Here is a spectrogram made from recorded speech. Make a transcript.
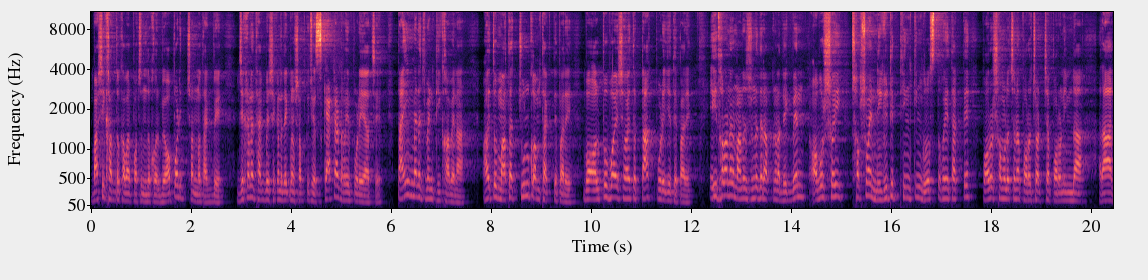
বাসি খাদ্য খাবার পছন্দ করবে, অপরিচ্ছন্ন থাকবে, যেখানে থাকবে সেখানে দেখবেন সব কিছু স্ক্যাটার্ড হয়ে পড়ে আছে। টাইম ম্যানেজমেন্ট ঠিক হবে না। হয়তো মাথার চুল কম থাকতে পারে বা অল্প বয়সে হয়তো টাক পড়ে যেতে পারে। এই ধরনের মানুষজনদের আপনারা দেখবেন, অবশ্যই সবসময় নেগেটিভ থিঙ্কিং গ্রস্ত হয়ে থাকতে পর সমালোচনা পরচর্চা, পরনিন্দা, রাগ,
